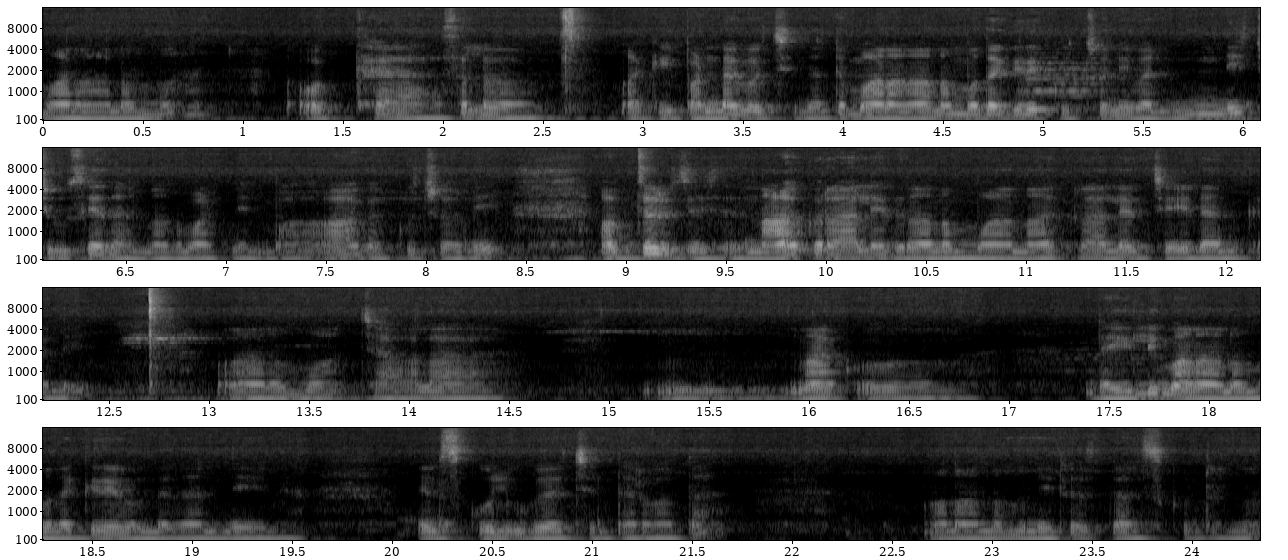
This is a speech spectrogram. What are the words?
మా నానమ్మ ఒక్క అసలు నాకు ఈ పండగ వచ్చిందంటే మా నానమ్మ దగ్గరే కూర్చొని ఇవన్నీ చూసేదాన్ని అనమాట నేను బాగా కూర్చొని అబ్జర్వ్ చేసేది. నాకు రాలేదు నానమ్మ నాకు రాలేదు చేయడానికని. నానమ్మ చాలా నాకు డైలీ మా నాన్నమ్మ దగ్గరే ఉండేదాన్ని. నేను స్కూల్కి పోయి వచ్చిన తర్వాత మా నాన్నమ్మని ఈరోజు తలుసుకుంటున్నా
